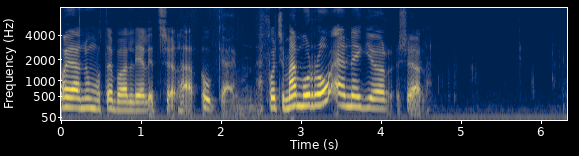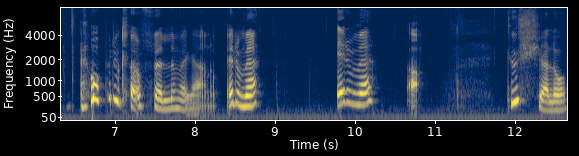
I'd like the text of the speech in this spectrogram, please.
Å ja, nå måtte jeg bare le litt sjøl her. OK. Jeg får ikke mer moro enn jeg gjør sjøl. Jeg håper du klarer å følge meg her nå. Er du med? Er du med? Ja. Gudskjelov.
